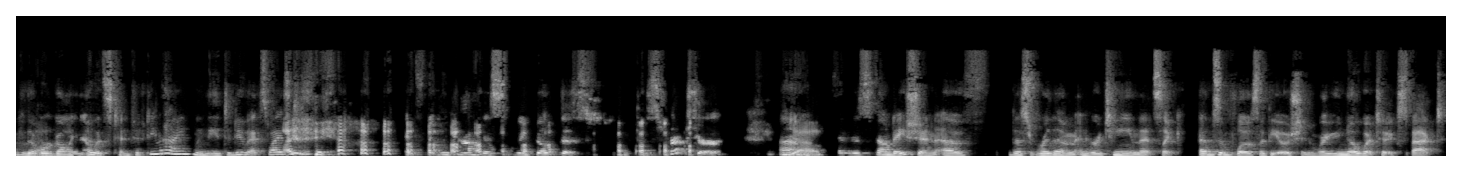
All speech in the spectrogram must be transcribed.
that yeah. we're going, oh, it's 1059. We need to do X, Y, Z. yeah. It's that we have this, we built this, this structure um, yeah. and this foundation of this rhythm and routine that's like ebbs and flows like the ocean where you know what to expect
